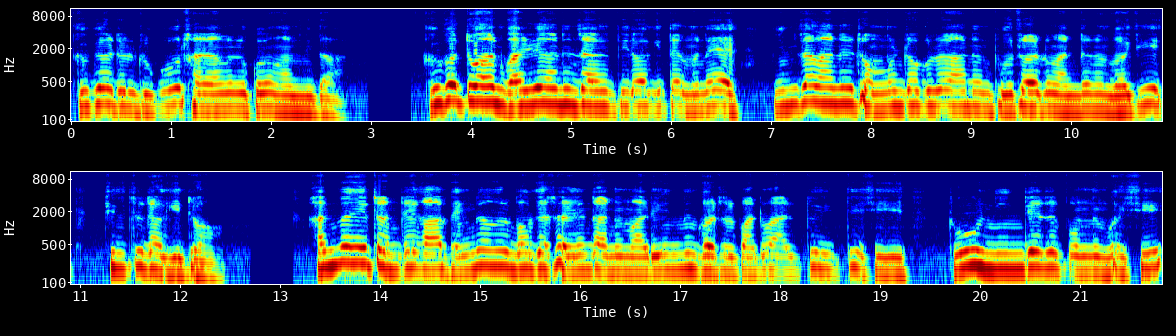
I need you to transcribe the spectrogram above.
급여를 주고 사람을 고용합니다. 그것 또한 관리하는 사람이 필요하기 때문에 인사만을 전문적으로 하는 부서를 만드는 것이 필수적이죠. 한 명의 전제가 100명을 먹여 살린다는 말이 있는 것을 봐도 알 수 있듯이 좋은 인재를 뽑는 것이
